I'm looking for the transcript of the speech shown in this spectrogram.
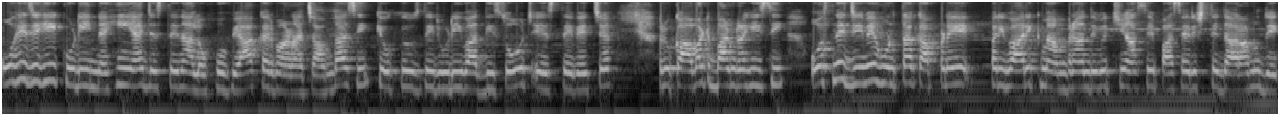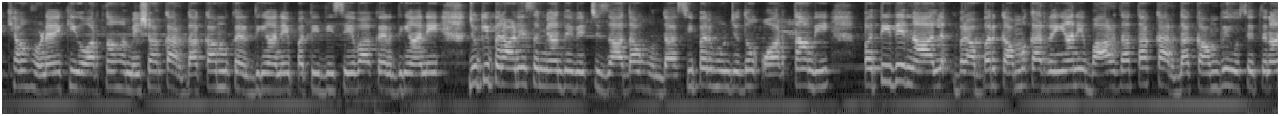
ਉਹ ਜਿਹੀ ਕੁੜੀ ਨਹੀਂ ਹੈ ਜਿਸ ਦੇ ਨਾਲ ਉਹ ਵਿਆਹ ਕਰਵਾਉਣਾ ਚਾਹੁੰਦਾ ਸੀ, ਕਿਉਂਕਿ ਉਸਦੀ ਰੂੜੀਵਾਦੀ ਸੋਚ ਇਸ ਦੇ ਵਿੱਚ ਰੁਕਾਵਟ ਬਣ ਰਹੀ ਸੀ। ਉਸਨੇ ਜਿਵੇਂ ਹੁਣ ਤੱਕ ਆਪਣੇ ਪਰਿਵਾਰਿਕ ਮੈਂਬਰਾਂ ਦੇ ਵਿੱਚ ਜਾਂ ਆਸੇ-ਪਾਸੇ ਰਿਸ਼ਤੇਦਾਰਾਂ ਨੂੰ ਦੇਖਿਆ ਹੋਣਾ ਹੈ ਕਿ ਔਰਤਾਂ ਹਮੇਸ਼ਾ ਘਰ ਦਾ ਕੰਮ ਕਰਦੀਆਂ ਨੇ, ਪਤੀ ਦੀ ਸੇਵਾ ਕਰਦੀਆਂ ਨੇ, ਜੋ ਕਿ ਪੁਰਾਣੇ ਸਮਿਆਂ ਦੇ ਵਿੱਚ ਜ਼ਿਆਦਾ ਹੁੰਦਾ ਸੀ। ਪਰ ਹੁਣ ਜਦੋਂ ਔਰਤਾਂ ਵੀ ਪਤੀ ਦੇ ਨਾਲ ਬਰਾਬਰ ਕੰਮ ਕਰ ਰਹੀਆਂ ਨੇ, ਬਾਹਰ ਦਾ ਤਾਂ ਘਰ ਦਾ ਕੰਮ ਵੀ ਉਸੇ ਤਰ੍ਹਾਂ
